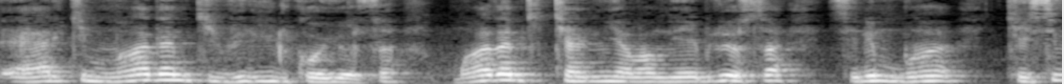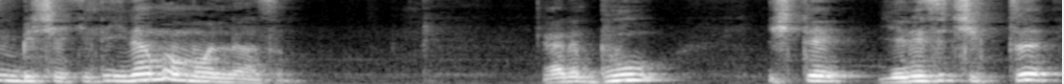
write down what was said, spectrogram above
eğer ki madem ki virgül koyuyorsa, madem ki kendini yalanlayabiliyorsa senin buna kesin bir şekilde inanmaman lazım. Yani bu işte yenisi çıktı,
